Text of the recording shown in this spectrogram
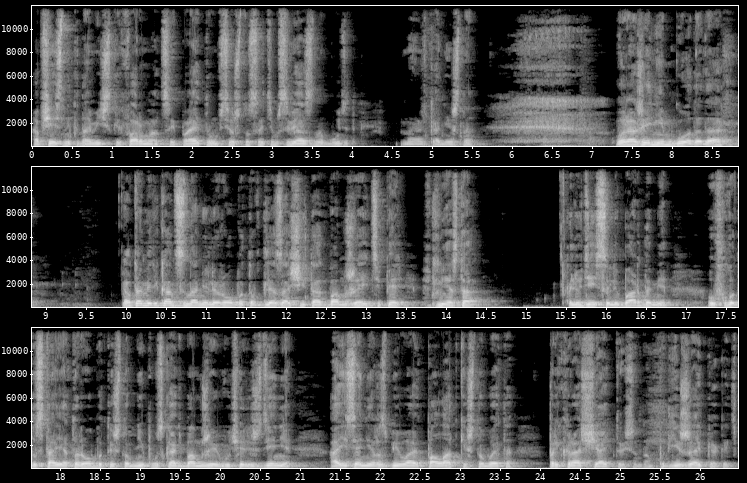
общественно-экономической формации. Поэтому все, что с этим связано, будет, э, конечно, выражением года, да. Вот американцы наняли роботов для защиты от бомжей. Теперь вместо людей с алебардами у входа стоят роботы, чтобы не пускать бомжей в учреждение. А если они разбивают палатки, чтобы это прекращать. То есть он там подъезжает, как эти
